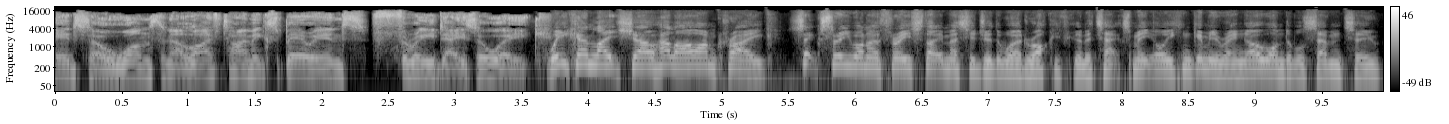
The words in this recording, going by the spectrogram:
It's a once in a lifetime experience, three days a week. Weekend Late Show. Hello, I'm Craig. 63103, start your message with the word rock if you're going to text me, or you can give me a ring 01772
